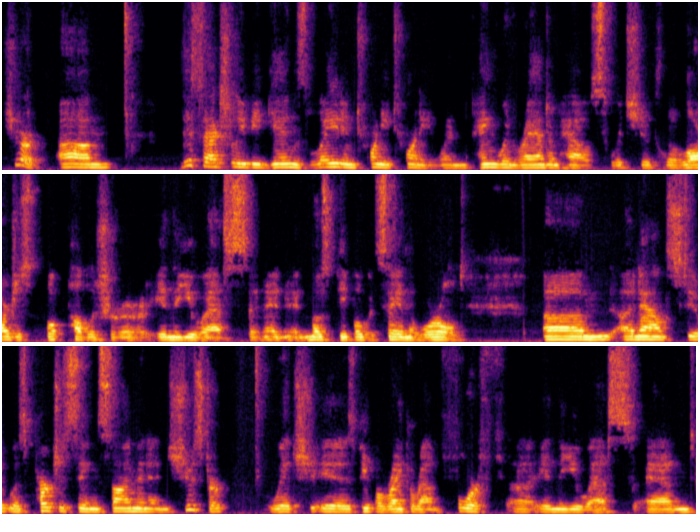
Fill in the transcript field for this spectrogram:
Sure. Um, this actually begins late in 2020 when Penguin Random House, which is the largest book publisher in the US and, and, and most people would say in the world, um, announced it was purchasing Simon and Schuster, which is people rank around fourth uh, in the US, and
